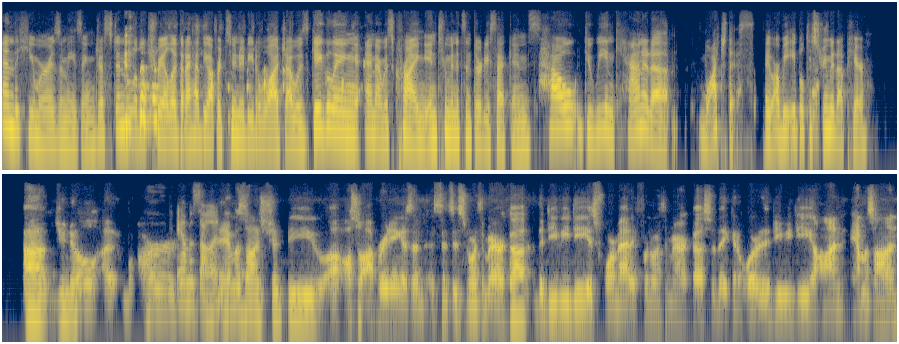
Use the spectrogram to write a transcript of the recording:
And the humor is amazing. Just in the little trailer that I had the opportunity to watch, I was giggling and I was crying in two minutes and 30 seconds. How do we in Canada watch this? Are we able to stream it up here? Uh, you know, uh, our Amazon Amazon should be uh, also operating as a since it's North America. The DVD is formatted for North America, so they can order the DVD on Amazon.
